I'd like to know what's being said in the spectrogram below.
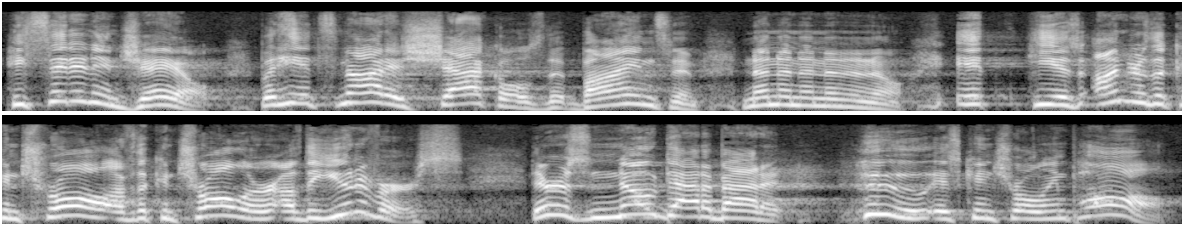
He's sitting in jail, but he, it's not his shackles that binds him. No, no, no, no, no, no. It, he is under the control of the controller of the universe. There is no doubt about it. Who is controlling Paul?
